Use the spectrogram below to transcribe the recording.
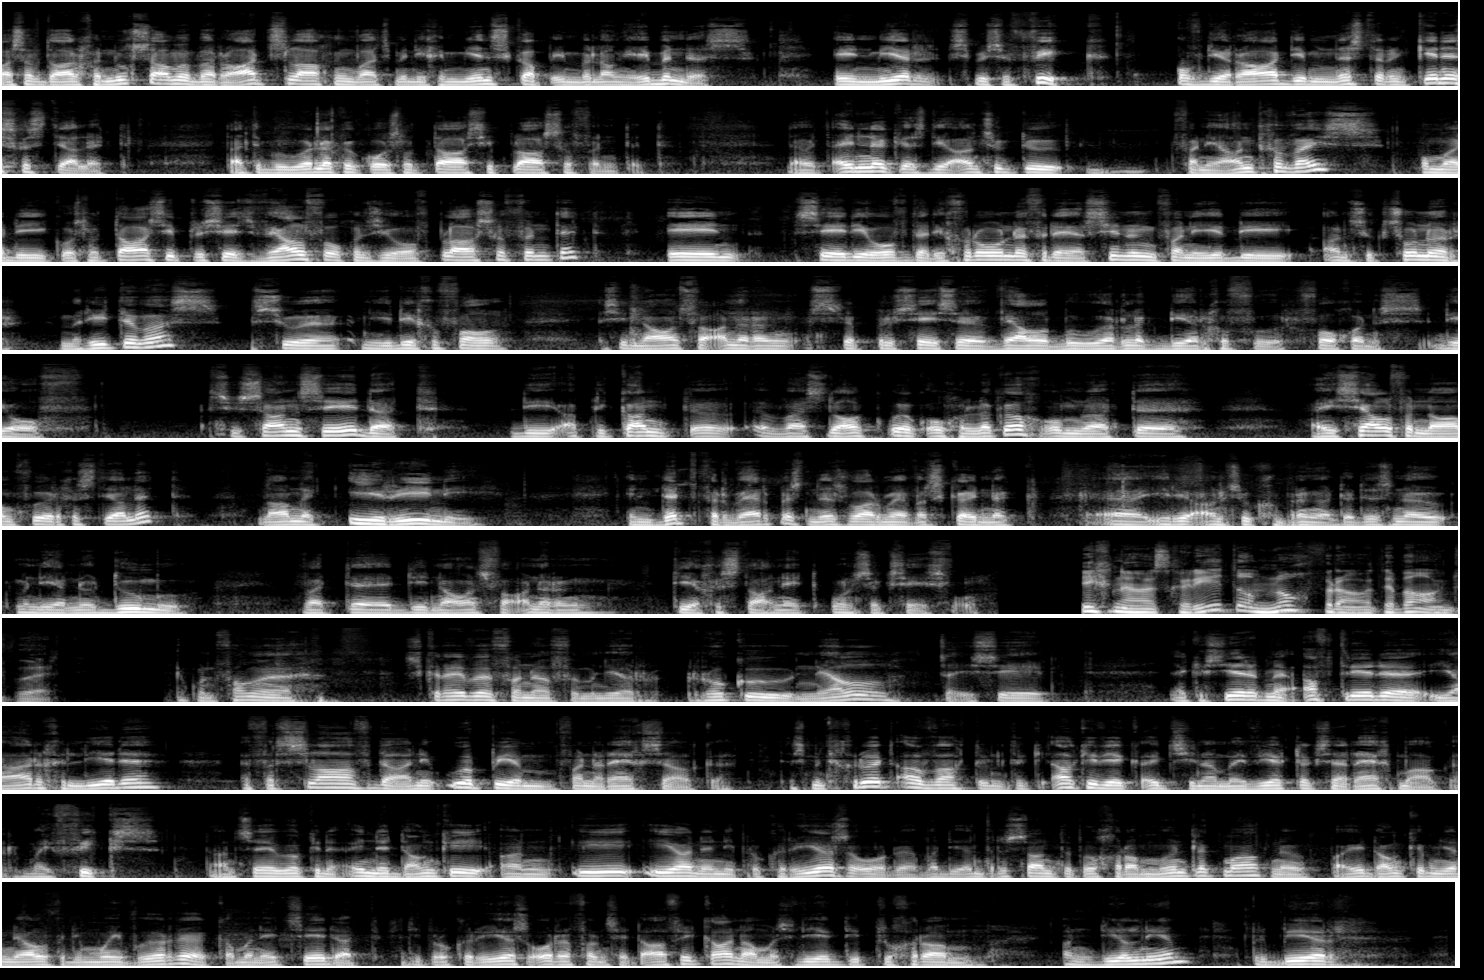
was of daar genoegsame beraadslaging was met die gemeenskap en belanghebbendes en meer spesifiek of die raad die minister in kennis gestel het dat 'n behoorlike konsultasie plaasgevind het. Nou uiteindelik is die aansoek toe van die hand gewys omdat die konsultasieproses wel volgens die hof plaasgevind het en sê die hof dat die gronde vir die hersiening van hierdie aansoek sonder meriete was. So in hierdie geval is die naamsverandering se prosesse wel behoorlik deurgevoer volgens die hof. Susan sê dat die applikant uh, was dalk ook ongelukkig omdat uh, hy self 'n naam voorgestel het, naamlik Irene en dit verwerp is en dis waarom hy waarskynlik uh, hierdie aansoek gebring het. Dit is nou meneer Nodumu wat uh, die naamsverandering teëgestaan het onsuksesvol. Ignas gereed om nog vrae te beantwoord. Ek ontvang 'n skrywe vanaf meneer Rocco Nel. Sy sê ek is sedert my aftrede jare gelede 'n verslaafde aan die opium van regsaake. Dis met groot afwagting dat ek elke week uitsien na my weeklikse regmaker, my fix. Dan sê ek ook aan die einde dankie aan u Ian en die prokureursorde wat die interessante program moontlik maak. Nou baie dankie meneer Nel vir die mooi woorde. Ek kan maar net sê dat die prokureursorde van Suid-Afrika namens wie ek die program aan deelneem, probeer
